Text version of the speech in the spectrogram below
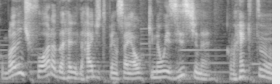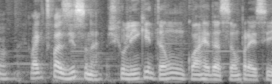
Completamente fora da realidade tu pensar em algo que não existe, né? Como é que tu, como é que tu faz isso, né? Acho que o link, então, com a redação para esse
